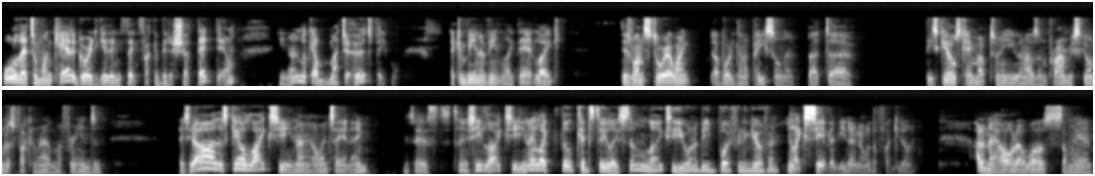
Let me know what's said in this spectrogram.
All of that's in one category together, and you think, fuck, I better shut that down. You know, look how much it hurts people. It can be an event like that. Like, there's one story, I won't, I've already done a piece on it, but uh, these girls came up to me when I was in primary school. I'm just fucking around with my friends, and they said, oh, this girl likes you, you know. I won't say her name it says she likes you. You know, like little kids do. Like someone likes you. You want to be boyfriend and girlfriend. You're like seven. You don't know what the fuck you're doing. I don't know how old I was. Somewhere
